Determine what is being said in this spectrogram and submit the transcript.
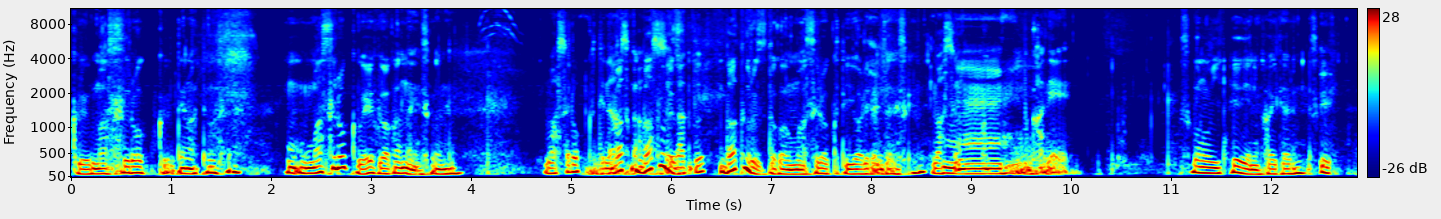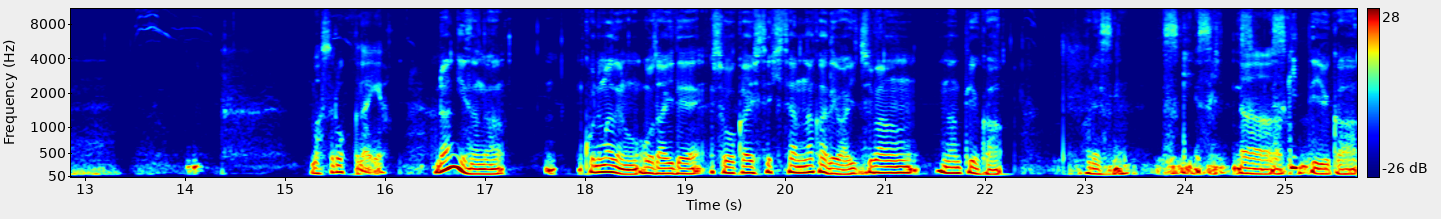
ク、マスロックってなってますね。マスロックがよくわかんないんですけどね。マスロックって何バすか？バトルズ？バトルズとかもマスロックって言われるみたいですけど、マスロッうんクかね。そこのウィキペディアに書いてあるんですけど、マスロックなんや。ランディさんがこれまでのお題で紹介してきた中では一番、なんていうか、あれですね。好き、好き、好きっていうか、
